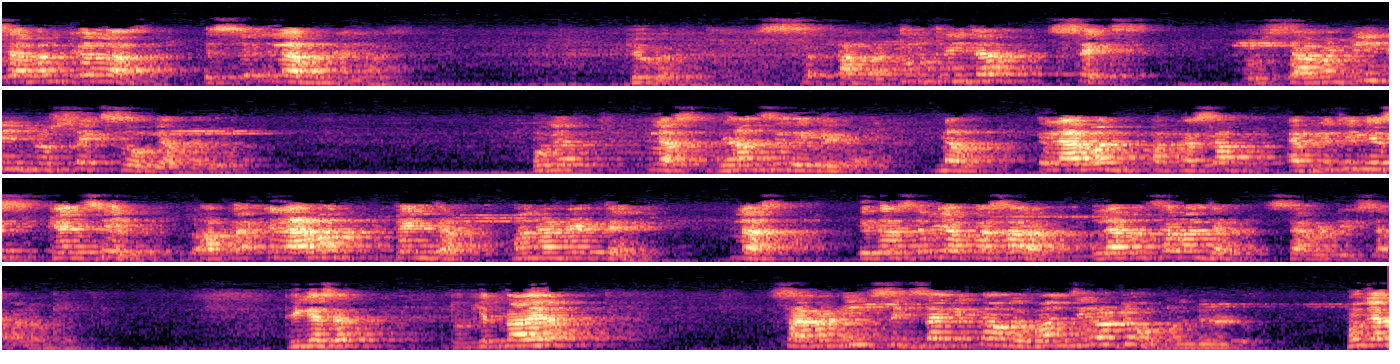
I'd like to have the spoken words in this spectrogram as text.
7 खल्लास इससे 11 खल्लास ठीक है? आपका 2 3 जा 6 तो 17 into 6 हो गया आपका हो गया? प्लस ध्यान से देखिएगा। ना 11 आपका सब एवरीथिंग इज़ कैंसिल तो आपका 11 10 जा 110 प्लस इधर से भी आपका सारा 11 7 जा 77 हो गया। ठीक है सर? तो कितना आया? 17 6 जा कितना हो गया? 102 वन ज़ीरो टू। हो गया?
